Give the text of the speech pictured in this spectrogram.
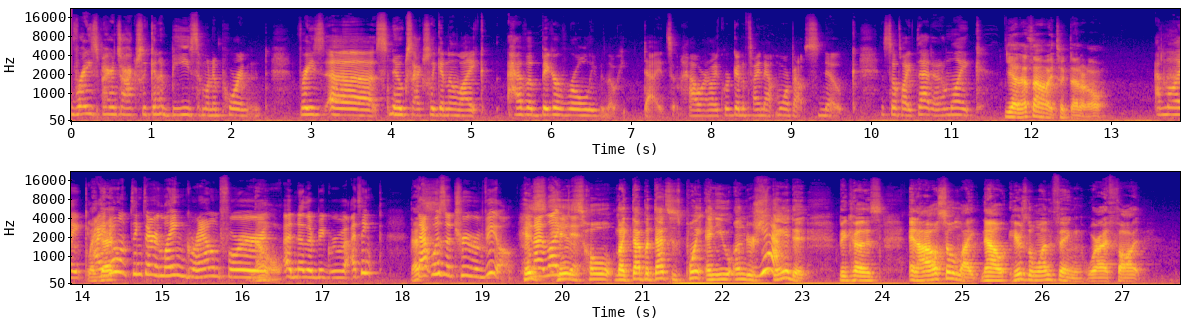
Rey's parents are actually going to be someone important. Rey's uh, Snoke's actually going to like have a bigger role, even though he died somehow, or like we're going to find out more about Snoke and stuff like that. And I'm like. yeah, that's not how I took that at all. I'm like, Like I that- don't think they're laying ground for No. another big reveal. I think That's, that was a true reveal, his and I liked his it. whole like that but that's his point and you understand it because and i also like now here's the one thing where i thought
